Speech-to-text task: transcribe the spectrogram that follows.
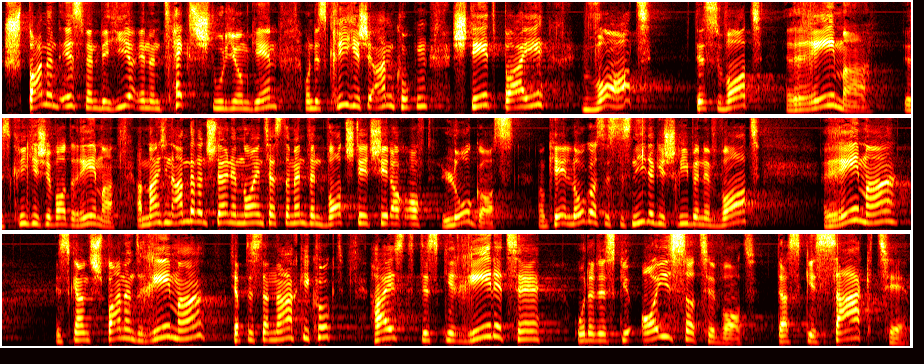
Spannend ist, wenn wir hier in ein Textstudium gehen und das Griechische angucken, steht bei Wort das Wort Rema. Das griechische Wort Rema. An manchen anderen Stellen im Neuen Testament, wenn Wort steht, steht auch oft Logos. Okay, Logos ist das niedergeschriebene Wort. Rema ist ganz spannend. Rema, ich habe das dann nachgeguckt, heißt das geredete oder das geäußerte Wort, das Gesagte.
